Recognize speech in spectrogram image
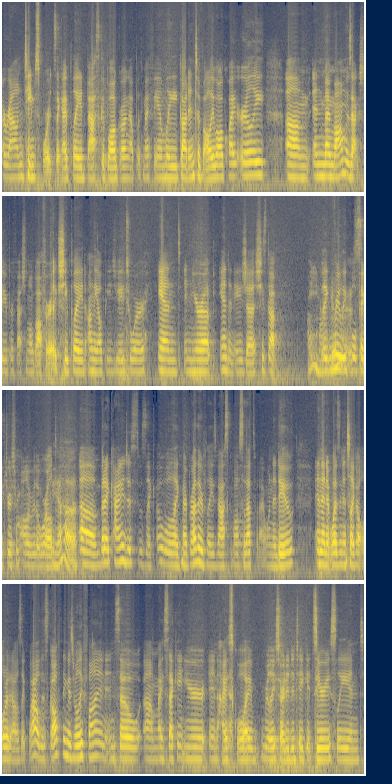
around team sports. Like I played basketball growing up with my family. Got into volleyball quite early. Um, and my mom was actually a professional golfer. Like she played on the LPGA tour and in Europe and in Asia. She's got Oh like really cool pictures from all over the world. Yeah. Um, but I kind of just was like, oh well, like my brother plays basketball, so that's what I want to do. And then it wasn't until I got older that I was like, wow, this golf thing is really fun. And so um, my second year in high school, I really started to take it seriously and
